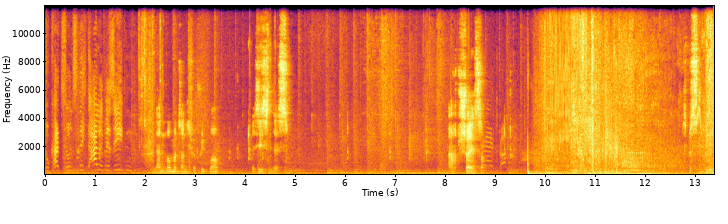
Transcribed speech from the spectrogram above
Du kannst uns nicht alle besiegen. Land momentan nicht verfügbar. Was ist denn das? Ach du Scheiße. Was bist denn du?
